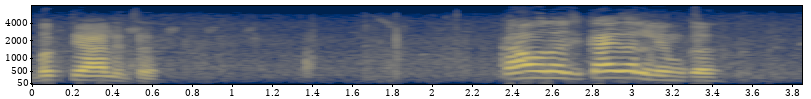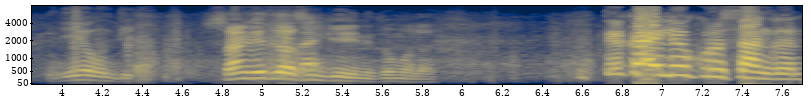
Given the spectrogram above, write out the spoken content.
बघ ते आले तर. का हो दाजी काय झालं नेमकं? येऊन दे. सांगितलं असं की हिने तुम्हाला. ते काय लेकरू सांगन?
